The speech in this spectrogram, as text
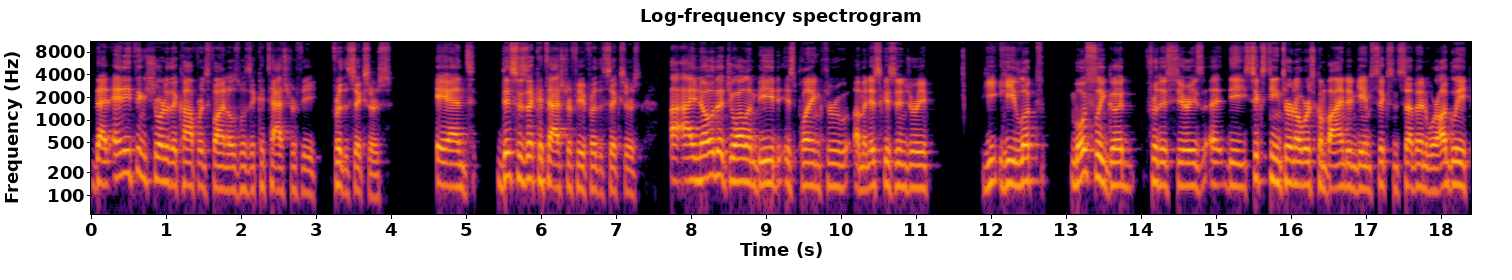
that anything short of the conference finals was a catastrophe for the Sixers, and this is a catastrophe for the Sixers. I, I know that Joel Embiid is playing through a meniscus injury he he looked mostly good for this series. Uh, the 16 turnovers combined in game six and seven were ugly.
